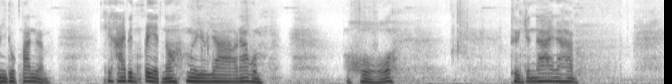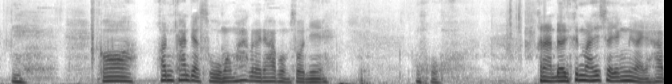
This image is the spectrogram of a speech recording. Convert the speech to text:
มีรูปปั้นแบบคล้ายๆเป็นเปรตเนาะมือยาวๆนะครับผมโอ้โห ถึงจนได้นะครับนี่ก็ค่อนข้างจะสูงมากๆเลยนะครับ ผมโซนนี้โอ้โหขนาดเดินขึ้นมาเฉยๆยังเหนื่อยนะครับ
